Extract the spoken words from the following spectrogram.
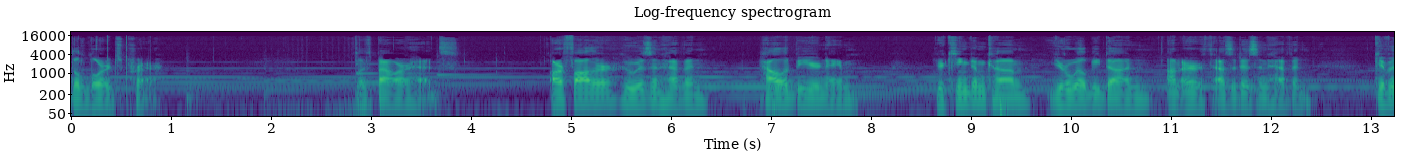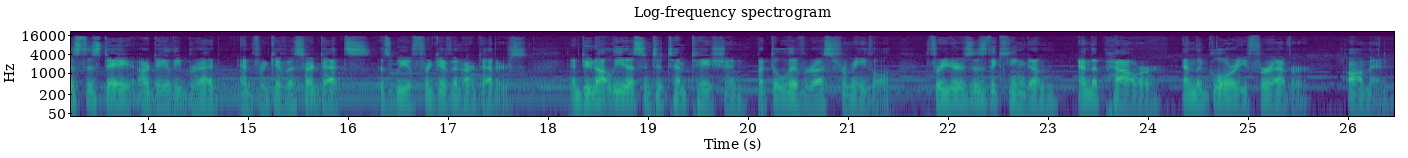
the Lord's Prayer? Let's bow our heads. Our Father, who is in heaven, hallowed be your name. Your kingdom come, your will be done, on earth as it is in heaven. Give us this day our daily bread, and forgive us our debts, as we have forgiven our debtors. And do not lead us into temptation, but deliver us from evil. For yours is the kingdom, and the power, and the glory forever. Amen.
